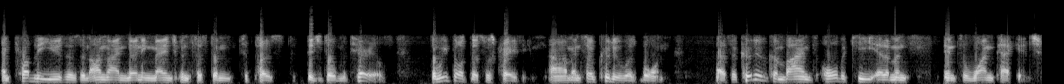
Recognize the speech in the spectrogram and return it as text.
and probably uses an online learning management system to post digital materials. So we thought this was crazy, um, and so Kudu was born. Uh, so Kudu combines all the key elements into one package.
